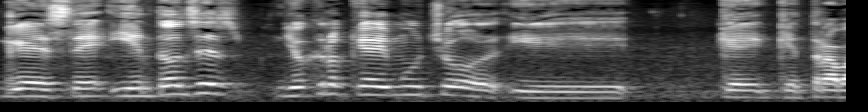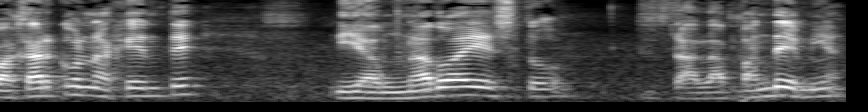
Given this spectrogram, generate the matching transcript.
y este, y entonces yo creo que hay mucho y que, que trabajar con la gente y aunado a esto está la pandemia,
